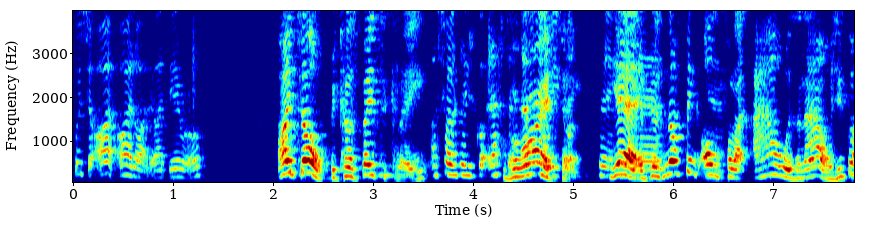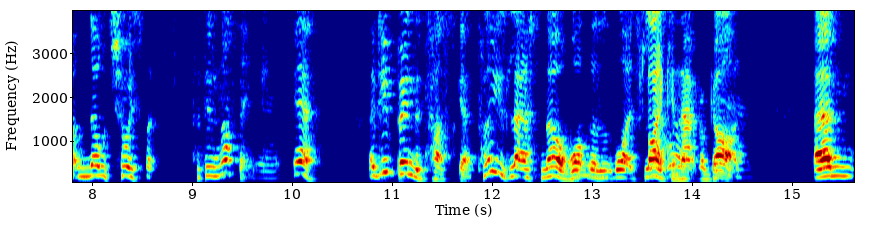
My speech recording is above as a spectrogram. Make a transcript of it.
which I, I like the idea of. I don't because basically, I suppose they've got that's variety. That's you've got to see. yeah, if there's nothing on Yeah. for like hours and hours, you've got no choice but to do nothing. Yeah. Yeah. If you've been to Tuska, please let us know what the Mm. what it's like in that works, regards. Um,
